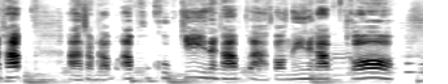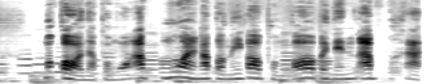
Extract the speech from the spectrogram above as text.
นะครับอ่าสำหรับอัพคุกกี้นะครับอ่าตอนนี้นะครับก็เมื่อก่อนนะผมก็อัพมั่วนะครับ ตอนนี้ก็ผมก็ไปเน้นอัพอ่า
